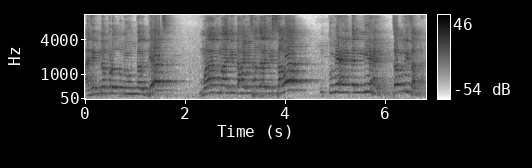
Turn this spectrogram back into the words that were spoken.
आणि इथनं पुढे तुम्ही उत्तर द्याच. मग माझी दहावीस हजाराची सभा तुम्ही आहे तर मी आहे जमली जाता.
